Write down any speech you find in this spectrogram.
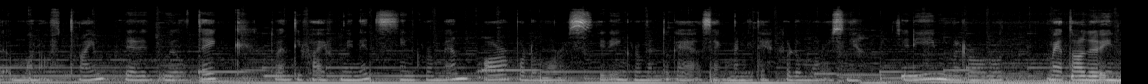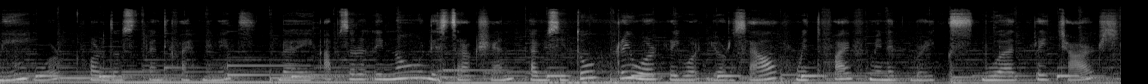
the amount of time that it will take 25 minutes increment or Podomoros. Jadi increment tuh kayak segmen gitu ya, Podomorosnya. Jadi menurut metode ini work for those 25 minutes by absolutely no distraction habis itu reward reward yourself with 5 minute breaks buat recharge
